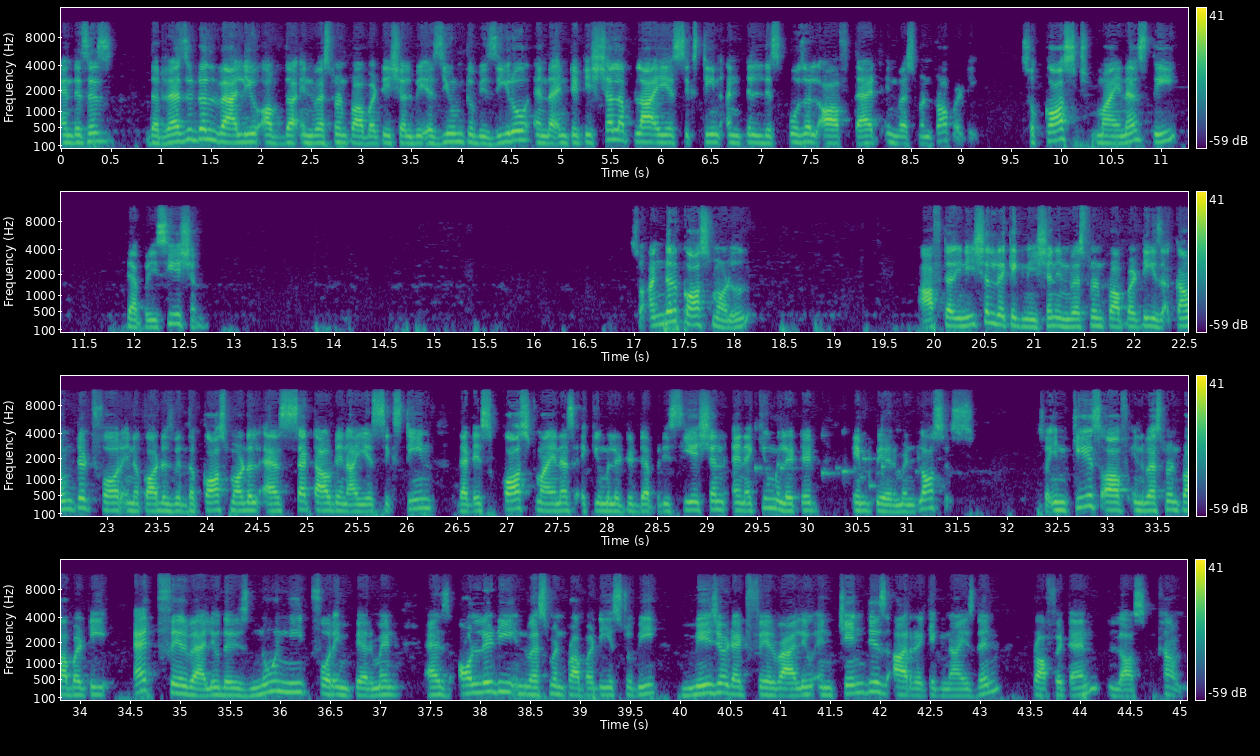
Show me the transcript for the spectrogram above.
And this is the residual value of the investment property shall be assumed to be zero and the entity shall apply IAS 16 until disposal of that investment property. So cost minus the depreciation. So under cost model, after initial recognition, investment property is accounted for in accordance with the cost model as set out in IAS 16, that is cost minus accumulated depreciation and accumulated impairment losses. So in case of investment property at fair value, there is no need for impairment as already investment property is to be measured at fair value and changes are recognized in profit and loss account.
